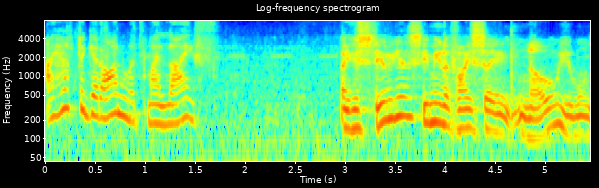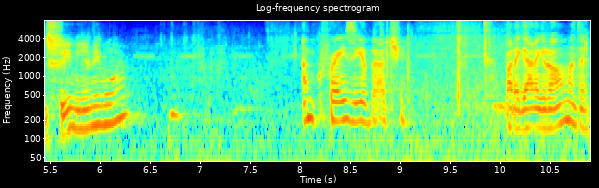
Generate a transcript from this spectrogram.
I have to get on with my life. Are you serious? You mean if I say no, you won't see me anymore? I'm crazy about you. But I gotta get on with it.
